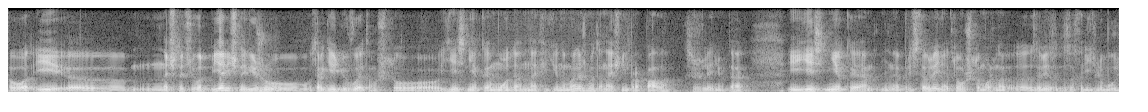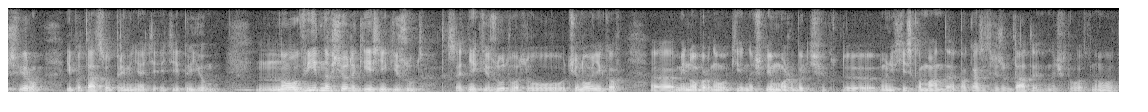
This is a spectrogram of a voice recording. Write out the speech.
Вот. И, э, значит, вот я лично вижу трагедию в этом, что есть некая мода на эффективный менеджмент, она еще не пропала, к сожалению, так. И есть некое представление о том, что можно э, заходить в любую сферу и пытаться вот применять эти приемы. Но видно, все-таки есть некий зуд, сказать, некий зуд вот у чиновников э, Миноборнауки, значит, им, может быть, э, у них есть команда показывать результаты, значит, вот, ну вот,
